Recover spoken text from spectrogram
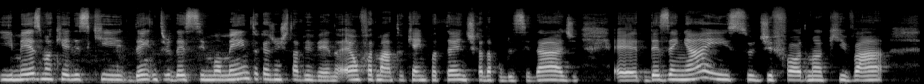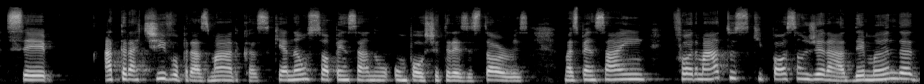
e mesmo aqueles que, dentro desse momento que a gente está vivendo, é um formato que é importante, que é da publicidade, é, desenhar isso de forma que vá ser atrativo para as marcas, que é não só pensar no um post três stories, mas pensar em formatos que possam gerar demanda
